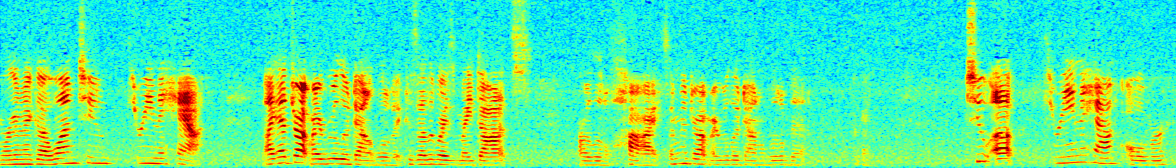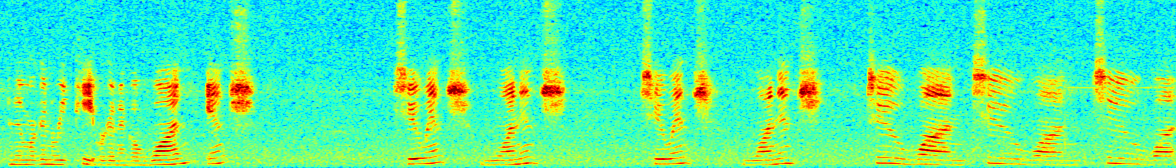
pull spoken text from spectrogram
We're going to go one, two, three and a half. I got to drop my ruler down a little bit because otherwise my dots are a little high. So I'm going to drop my ruler down a little bit. Okay. Two up, three and a half over, and then we're going to repeat. We're going to go one inch, two inch, one inch, two inch, one inch, two, one, two, one, two, one,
